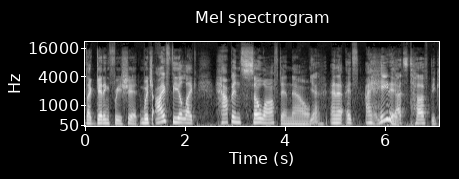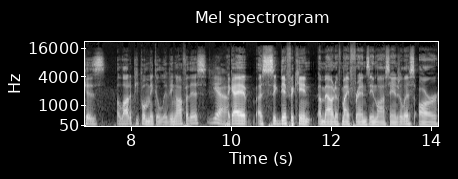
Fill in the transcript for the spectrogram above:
like getting free shit, which I feel like happens so often now. Yeah. and it's I hate it. That's tough because a lot of people make a living off of this. yeah, Like I have a significant amount of my friends in Los Angeles are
